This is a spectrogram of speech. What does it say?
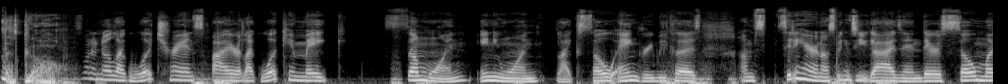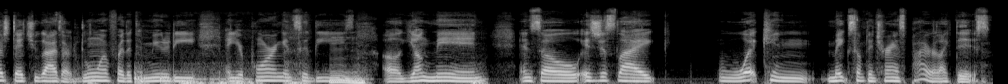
Let's go. I just want to know, like, what transpired? Like, what can make someone, anyone, like, so angry? Because I'm sitting here and I'm speaking to you guys, and there's so much that you guys are doing for the community, and you're pouring into these mm. uh, young men. And so it's just like, what can make something transpire like this?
